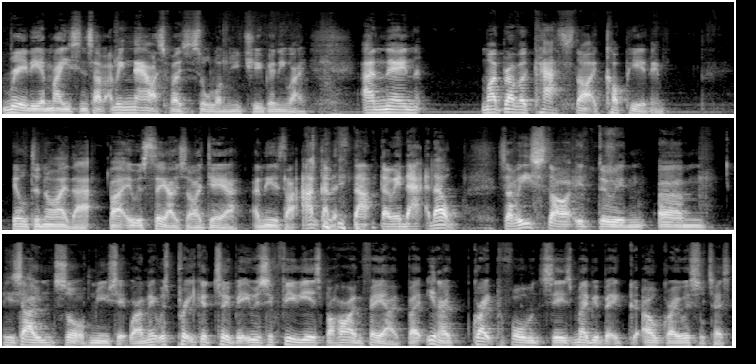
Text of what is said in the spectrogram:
really amazing stuff. I mean, now I suppose it's all on YouTube anyway. And then my brother Cass started copying him. He'll deny that, but it was Theo's idea, and he was like, "I'm going to start doing that and all." So he started doing um, his own sort of music one. It was pretty good too, but he was a few years behind Theo. But you know, great performances, maybe a bit of old grey whistle test.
